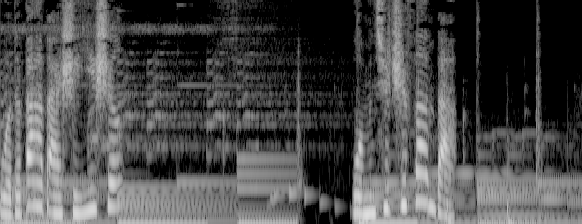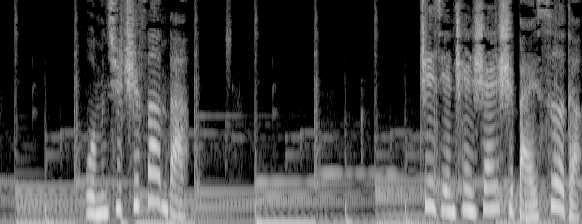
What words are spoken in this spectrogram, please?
我的爸爸是医生。我们去吃饭吧。我们去吃饭吧。这件衬衫是白色的。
